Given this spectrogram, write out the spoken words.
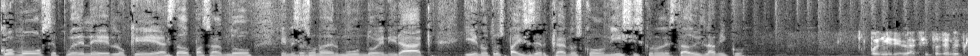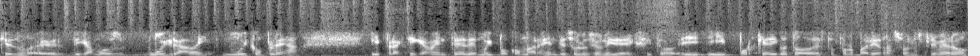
¿Cómo se puede leer lo que ha estado pasando en esa zona del mundo, en Irak y en otros países cercanos con ISIS, con el Estado Islámico? Pues mire, la situación es que es, digamos, muy grave, muy compleja y prácticamente de muy poco margen de solución y de éxito. ¿Y, y por qué digo todo esto? Por varias razones. Primero,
